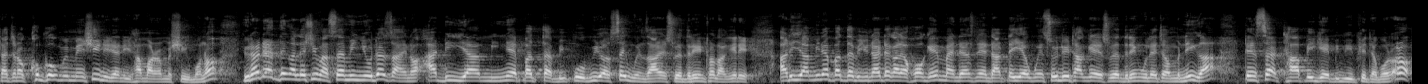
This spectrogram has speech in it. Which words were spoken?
ဒါကျွန်တော်ခုတ်ခုတ်မင်မင်ရှိနေတဲ့အနေအထားမှာတော့မရှိဘူးပေါ့နော် United အသင်းကလက်ရှိမှာ Saminho တက်ဆိုင်တော့ Adiyami နဲ့ပတ်သက်ပြီးပို့ပြီးတော့စိတ်ဝင်စားရဲဆိုတဲ့သတင်းထွက်လာခဲ့တယ် Adiyami နဲ့ပတ်သက်ပြီး United ကလည်း Jorge Mendes နဲ့ဒါတရားဝင်ဆွေးနွေးထားခဲ့တယ်ဆိုတဲ့သတင်းကိုလည်းကျွန်တော်မနေ့ကတင်ဆက်ထားပေးခဲ့ပြီးပြီဖြစ်တယ်ပေါ့နော်အဲ့တော့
